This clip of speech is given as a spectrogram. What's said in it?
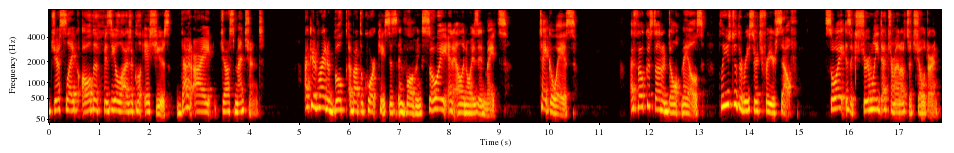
just like all the physiological issues that I just mentioned? I could write a book about the court cases involving soy and Illinois inmates. Takeaways I focused on adult males. Please do the research for yourself. Soy is extremely detrimental to children.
